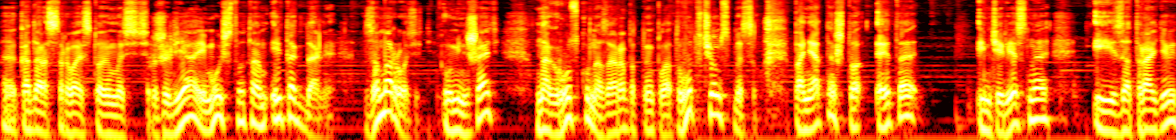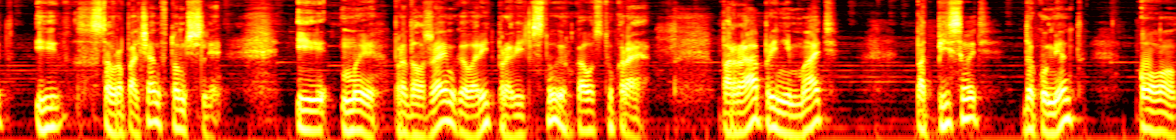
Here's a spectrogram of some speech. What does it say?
э, кадастровая стоимость жилья, имущества там и так далее. Заморозить, уменьшать нагрузку на заработную плату. Вот в чем смысл. Понятно, что это интересно и затрагивает и ставропольчан в том числе. И мы продолжаем говорить правительству и руководству края. Пора принимать, подписывать документ о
